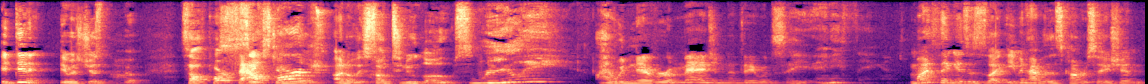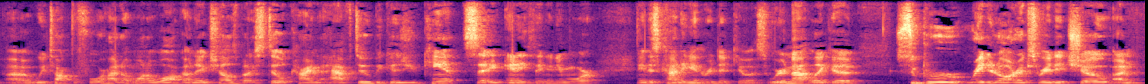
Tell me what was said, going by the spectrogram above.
It didn't. It was just uh, South Park. South sinks to new Park? lows. I know they sunk to new lows. Really? I would never imagine that they would say anything. My thing is, is like even having this conversation. Uh, we talked before. I don't want to walk on eggshells, but I still kind of have to because you can't say anything anymore, and it's kind of getting ridiculous. We're not like a super rated R, X rated show. I'm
